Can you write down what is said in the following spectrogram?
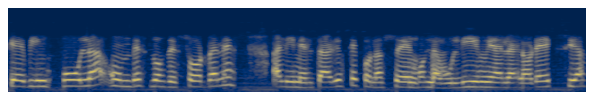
que vincula un des, los desórdenes alimentarios que conocemos, la bulimia, la anorexia,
